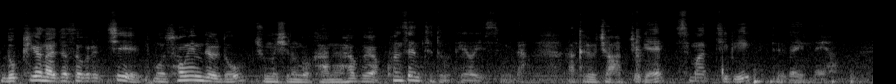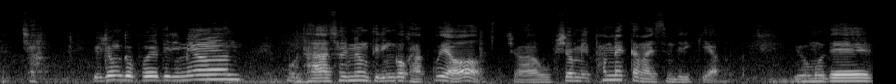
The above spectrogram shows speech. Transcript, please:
높이가 낮아서 그렇지 뭐 성인들도 주무시는 거 가능하고요 콘센트도 되어 있습니다 아 그리고 저 앞쪽에 스마트 TV 들어가 있네요 자이 정도 보여드리면 뭐 다 설명드린 것 같고요. 자 옵션 및 판매가 말씀드릴게요. 이 모델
